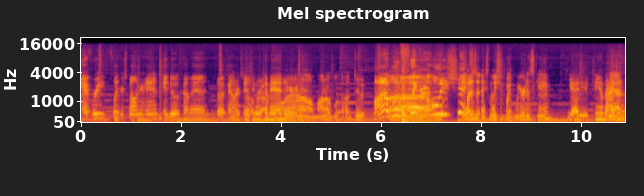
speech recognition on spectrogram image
every flicker spell in your hand into a command, uh, counter spell. into a bro. command or Wow, mono blue. Oh, dude, Mono blue Uh, flicker? Holy shit! what is it? Exclamation point! Weirdest game. yeah, dude. Can you imagine?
